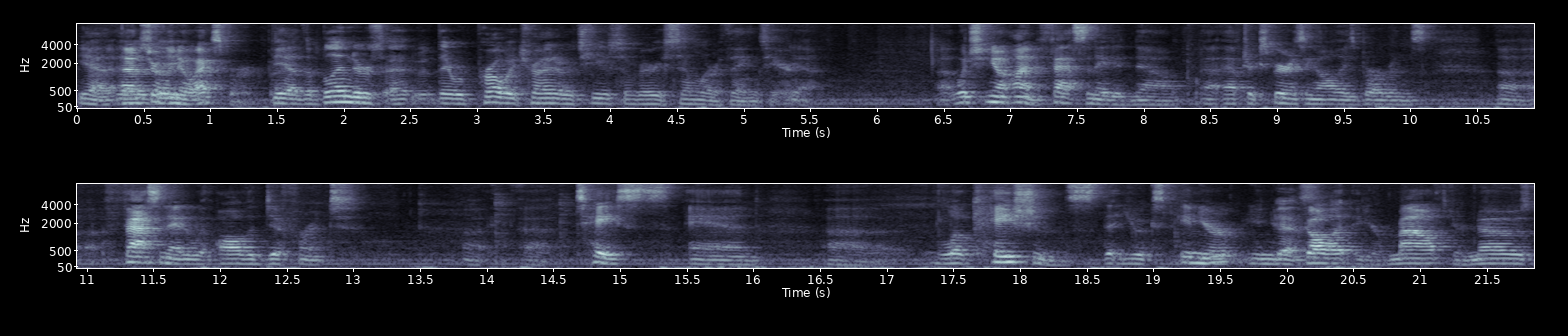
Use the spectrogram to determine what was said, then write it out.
Yeah, And I'm certainly the- no expert. but- Yeah, the blenders uh, they were probably trying to achieve some very similar things here. Yeah. Uh, which you know, I'm fascinated now uh, after experiencing all these bourbons. Uh, fascinated with all the different uh, uh, tastes and uh, locations that you ex- in your in your Yes. gullet, in your mouth, your nose,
